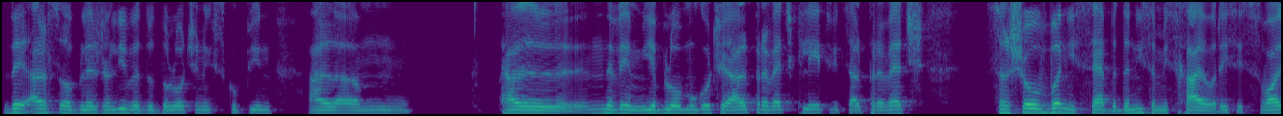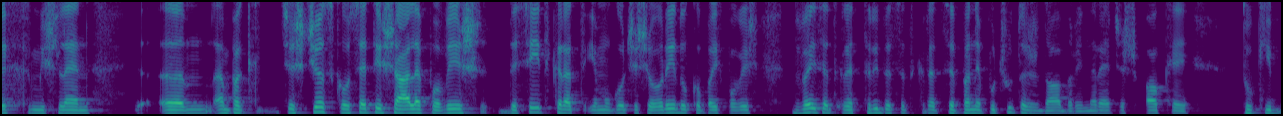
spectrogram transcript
Zdaj, ali so bile žaljive do določenih skupin, ali, um, ali ne vem, je bilo mogoče ali preveč kletvic, ali preveč sem šel ven iz sebe, da nisem izhajal res iz svojih mišljenj. Um, ampak čez čas, ko vse te šale poveš desetkrat, je mogoče še v redu, ko pa jih poveš dvajsetkrat, tridesetkrat, se pa ne počutiš dobro in rečeš, ok, tukaj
